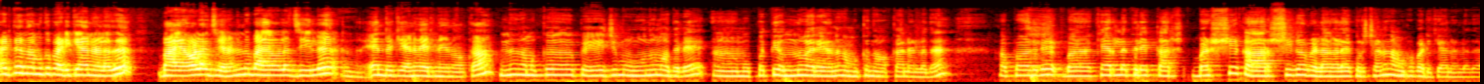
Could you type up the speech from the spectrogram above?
അടുത്ത നമുക്ക് പഠിക്കാനുള്ളത് ബയോളജിയാണ് ഇന്ന് ബയോളജിയിൽ എന്തൊക്കെയാണ് വരുന്നത് നോക്കാം. ഇന്ന് നമുക്ക് പേജ് മൂന്ന് മുതൽ മുപ്പത്തി ഒന്ന് വരെയാണ് നമുക്ക് നോക്കാനുള്ളത്. അപ്പോൾ അതിൽ കേരളത്തിലെ ഭക്ഷ്യ കാർഷിക വിളകളെ കുറിച്ചാണ് നമുക്ക് പഠിക്കാനുള്ളത്.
